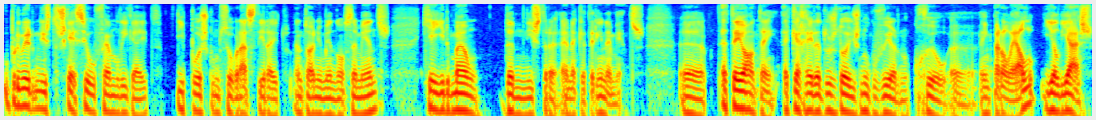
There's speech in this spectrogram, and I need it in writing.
o primeiro-ministro esqueceu o Family Gate e pôs como seu braço direito António Mendonça Mendes, que é irmão da ministra Ana Catarina Mendes. Uh, até ontem, a carreira dos dois no governo correu uh, em paralelo e, aliás,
